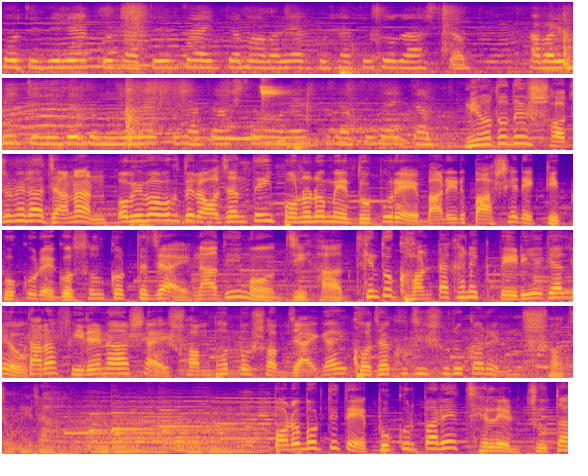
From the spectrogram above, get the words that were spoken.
প্রতিদিন একটু সাথে যাইতাম, আবার একটু সাথে চলে আসতাম। নিহতদের স্বজনেরা জানান, অভিভাবকদের অজান্তেই পনেরো মে দুপুরে বাড়ির পাশের একটি পুকুরে গোসল করতে যায় নাদিম ও জিহাদ। কিন্তু ঘন্টাখানেক পেরিয়ে গেলেও তারা ফিরে না আসায় সম্ভাব্য সব জায়গায় খোঁজাখুঁজি শুরু করেন স্বজনেরা। পরবর্তীতে পুকুর পাড়ে ছেলের জুতা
